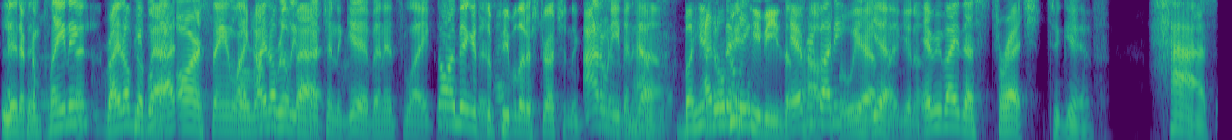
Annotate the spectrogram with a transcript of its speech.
and Listen, they're complaining uh, right off the people bat- that are saying so like right off I'm really stretching to give and it's like No, I think it's the people that are stretching. To give I don't even have Yeah, but here's I the don't two thing. TVs at the house, everybody, but we have yeah, like you know everybody that's stretched to give has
